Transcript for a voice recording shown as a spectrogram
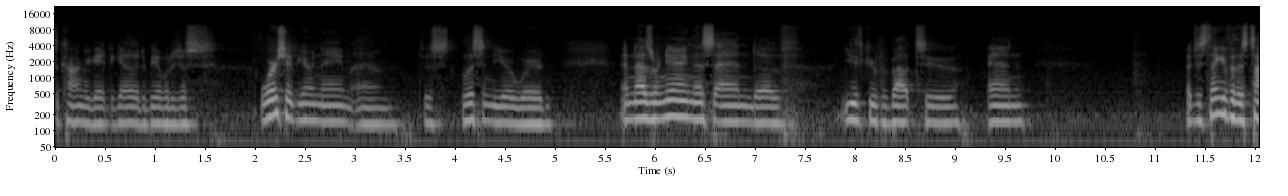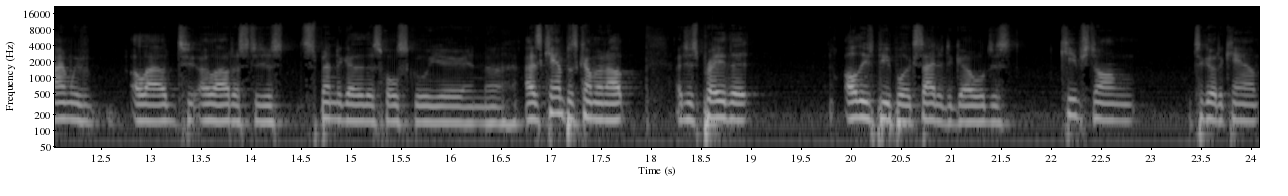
to congregate together to be able to just worship your name and just listen to your word. And as we're nearing this end of youth group about to end, I just thank you for this time we've allowed to allowed us to just spend together this whole school year. And uh, as camp is coming up, I just pray that all these people excited to go will just keep strong to go to camp,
